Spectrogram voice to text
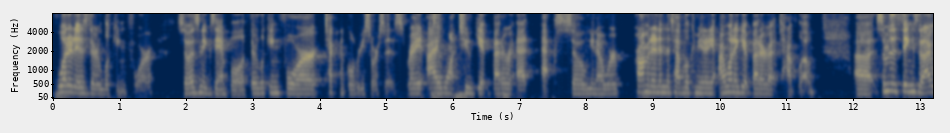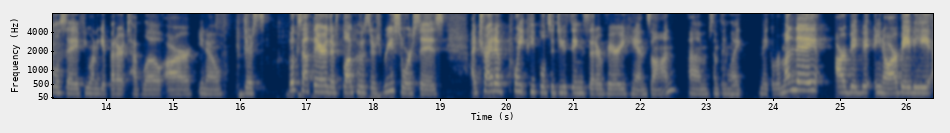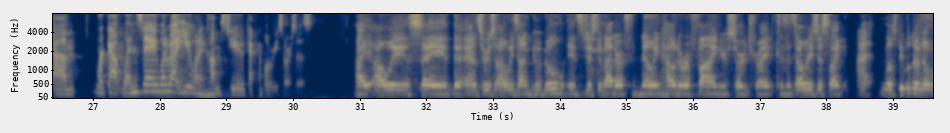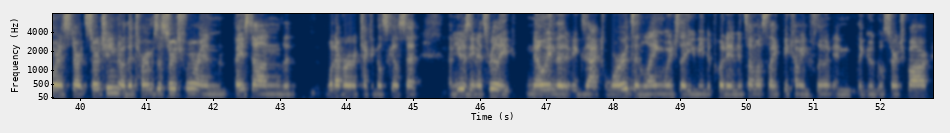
what it is they're looking for. So, as an example, if they're looking for technical resources, right? I want to get better at X. So, you know, we're prominent in the Tableau community. I want to get better at Tableau. Uh, some of the things that I will say if you want to get better at Tableau are, you know, there's books out there, there's blog posts, there's resources. I try to point people to do things that are very hands-on. Um, something mm-hmm. like Makeover Monday, our big, you know, our baby um, Workout Wednesday. What about you when it mm-hmm. comes to technical resources? I always say the answer is always on Google. It's just a matter of knowing how to refine your search, right? Because it's always just like I, most people don't know where to start searching or the terms to search for, and based on the whatever technical skill set I'm using, it's really knowing the exact words and language that you need to put in. It's almost like becoming fluent in the Google search bar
